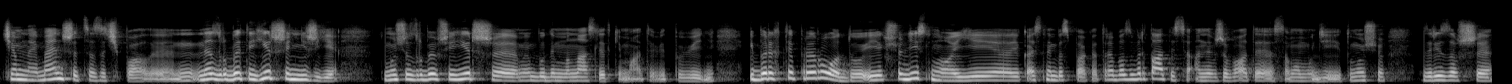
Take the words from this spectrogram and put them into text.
Чим найменше це зачіпали. Не зробити гірше, ніж є. Тому що, зробивши гірше, ми будемо наслідки мати відповідні. І берегти природу. І якщо дійсно є якась небезпека, треба звертатися, а не вживати самому дії. Тому що, зрізавши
